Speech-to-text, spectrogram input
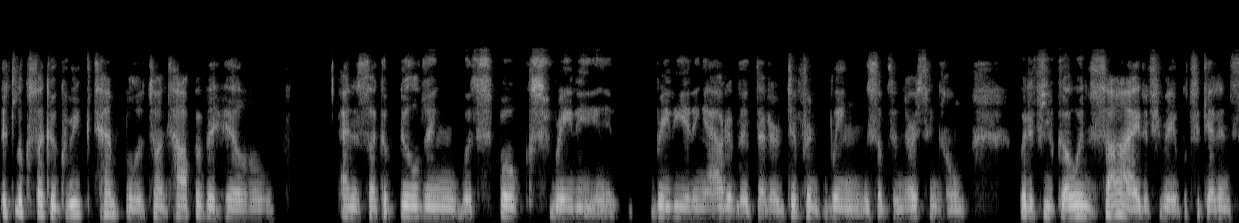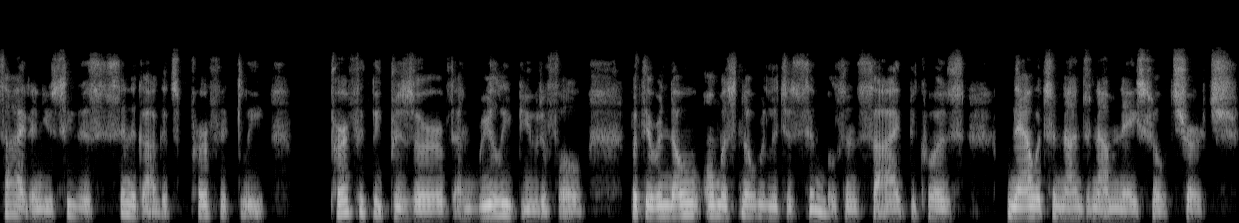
it looks like a Greek temple, it's on top of a hill, and it's like a building with spokes radiate radiating out of it that are different wings of the nursing home. But if you go inside, if you're able to get inside and you see this synagogue, it's perfectly perfectly preserved and really beautiful, but there were no almost no religious symbols inside because now it's a non-denominational church.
